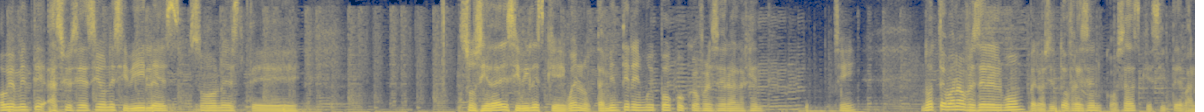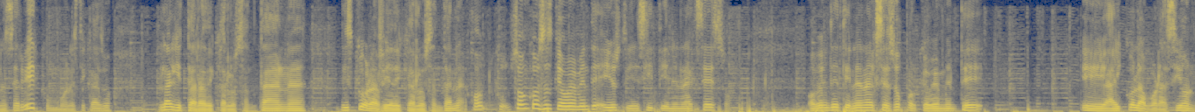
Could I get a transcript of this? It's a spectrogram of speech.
obviamente asociaciones civiles, son este sociedades civiles que bueno, también tienen muy poco que ofrecer a la gente. ¿Sí? No te van a ofrecer el boom, pero sí te ofrecen cosas que sí te van a servir, como en este caso la guitarra de Carlos Santana, discografía de Carlos Santana. Son, cosas que obviamente ellos sí tienen acceso. Obviamente tienen acceso porque obviamente eh, hay colaboración,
